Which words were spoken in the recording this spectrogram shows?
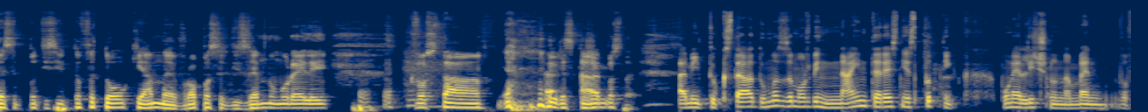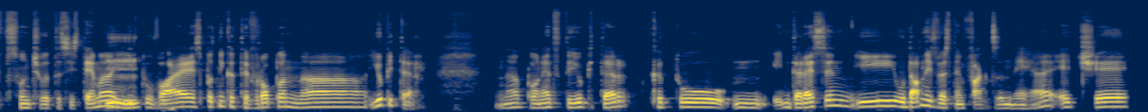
10 пъти си какъв е то океан на Европа, Средиземно море ли? Какво става? Разкажи ами, ами тук става дума за може би най-интересният спътник, поне лично на мен в Слънчевата система mm-hmm. и това е спътникът Европа на Юпитер на планетата Юпитер, като интересен и отдавна известен факт за нея е, че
